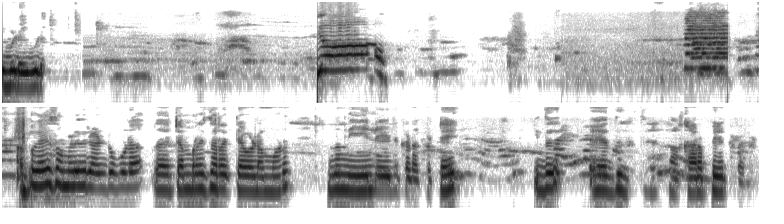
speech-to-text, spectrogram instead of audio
ഇവിടെ ഇവിടെ. അപ്പൊ അപ്പൊ നമ്മൾ ഇത് രണ്ടും കൂടെ ടെമ്പറേച്ചർ ഒക്കെ ആവിടാൻ പോണ് ഒന്ന് നീലയിൽ കിടക്കട്ടെ. ഇത് ഏത് കറപ്പിൽ കിടക്കട്ടെ.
